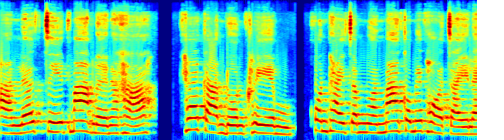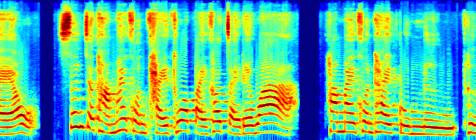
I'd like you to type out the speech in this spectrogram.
อ่านแล้วจี๊ดมากเลยนะคะ แค่การโดนเคลม คนไทยจำนวนมากก็ไม่พอใจแล้ว ซึ่งจะทำให้คนไทยทั่วไปเข้าใจได้ว่าทำไมคนไทยกลุ่มหนึ่งถึง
